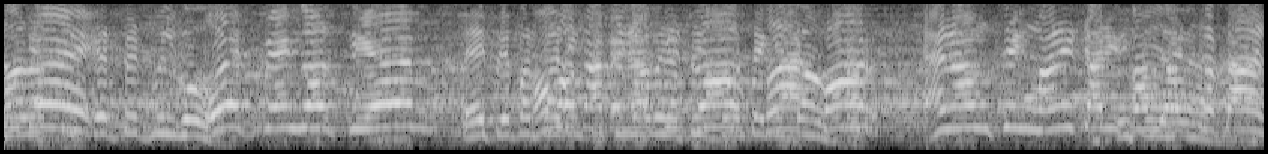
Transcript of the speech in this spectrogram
none of these today. will go West Bengal CM এই পেপার কাটিং কিছু যাবে না please take it down for announcing monetary কিছু যাবে না। compensation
